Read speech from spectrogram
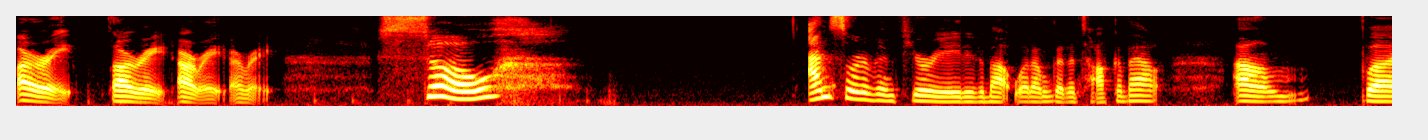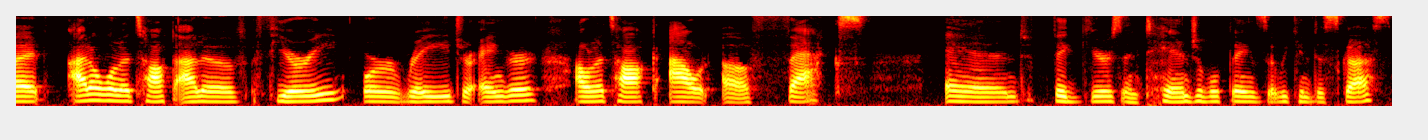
All right, all right, all right, all right. So, I'm sort of infuriated about what I'm going to talk about. Um, but I don't want to talk out of fury or rage or anger. I want to talk out of facts and figures and tangible things that we can discuss.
